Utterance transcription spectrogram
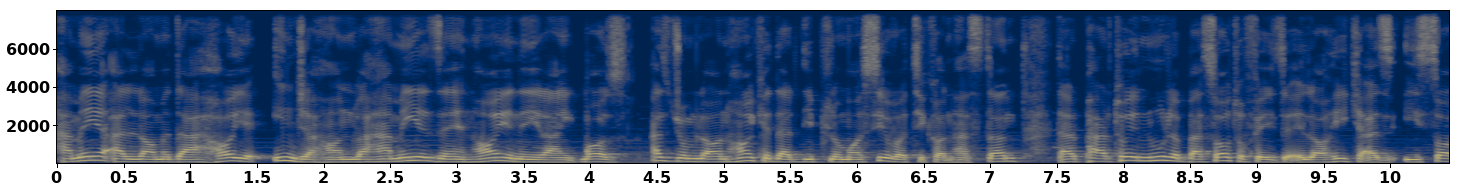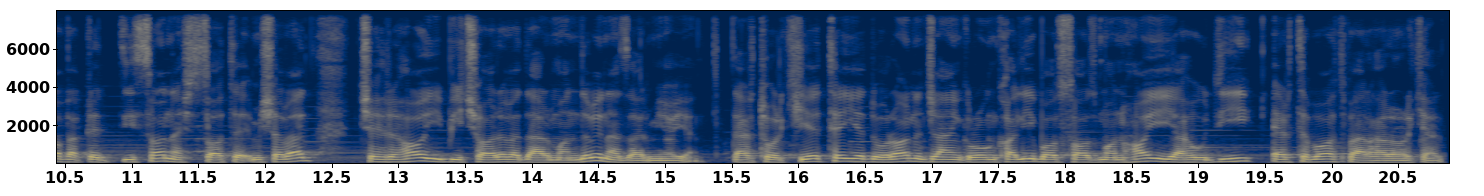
همه علامه ده های این جهان و همه ذهنهای نیرنگ باز از جمله آنها که در دیپلماسی واتیکان هستند در پرتو نور بساط و فیض الهی که از عیسی و قدیسانش ساطع می شود چهره بیچاره و درمانده به نظر می آیند. در ترکیه طی دوران جنگ رونکالی با سازمان های یهودی ارتباط برقرار کرد.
